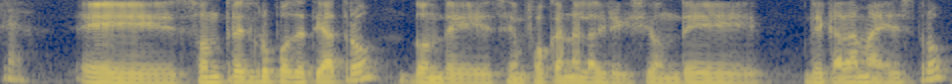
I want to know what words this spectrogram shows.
Claro. Eh, son tres grupos de teatro donde se enfocan a la dirección de, cada maestro.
